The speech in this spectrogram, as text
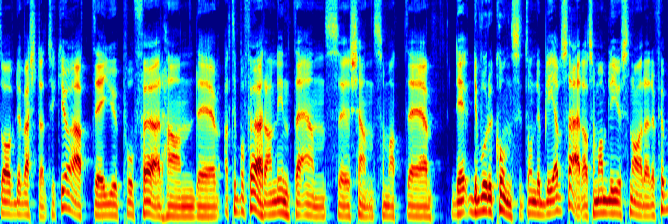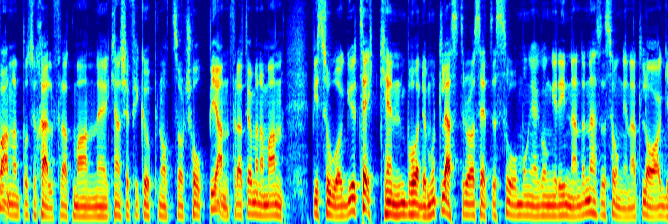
något av det värsta tycker jag att det är ju på förhand eh, Att det på förhand inte ens eh, känns som att eh, det, det vore konstigt om det blev så här. Alltså man blir ju snarare förbannad på sig själv för att man kanske fick upp något sorts hopp igen. För att jag menar man Vi såg ju tecken både mot Leicester och har sett det så många gånger innan den här säsongen att lag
